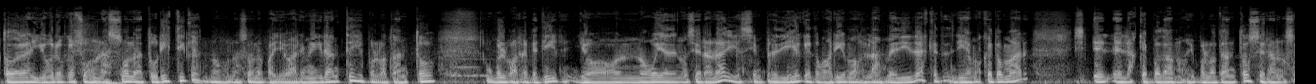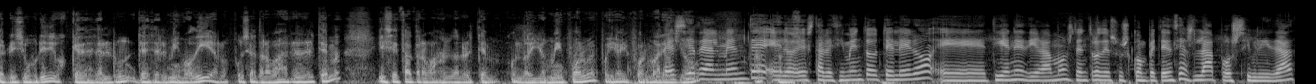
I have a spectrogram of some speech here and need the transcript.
todas las... Yo creo que eso es una zona turística, no es una zona para llevar emigrantes y por lo tanto, vuelvo a repetir, yo no voy a denunciar a nadie, siempre dije que tomaríamos las medidas que tendríamos que tomar en, las que podamos y por lo tanto serán los servicios jurídicos que desde el, desde el mismo día los puse a trabajar en el tema y se está trabajando en el tema. Cuando ellos me informen, pues ya informaré. Ver si realmente el establecimiento hotelero eh, tiene, digamos, dentro de sus competencias la posibilidad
